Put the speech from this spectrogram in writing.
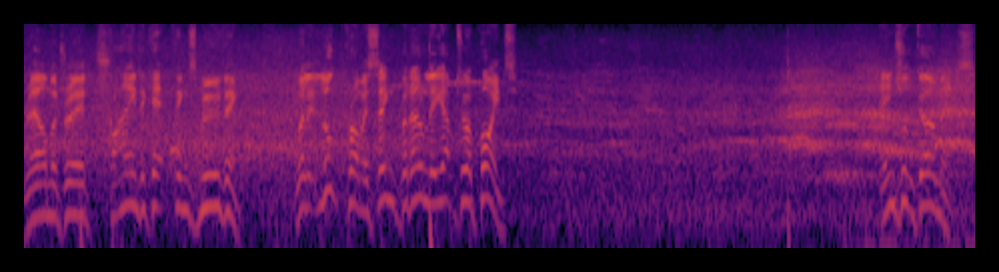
Real Madrid trying to get things moving. Well, it looked promising, but only up to a point. Angel Gomes.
